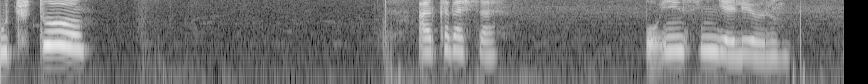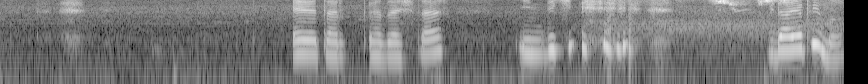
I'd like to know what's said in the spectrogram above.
Uçtum. Arkadaşlar. Bu insin geliyorum. Evet arkadaşlar. İndik. Bir daha yapayım mı?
